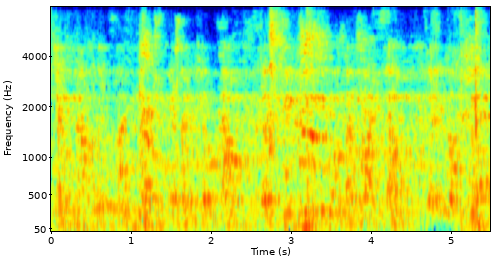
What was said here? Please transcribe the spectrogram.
里乾坤我最终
